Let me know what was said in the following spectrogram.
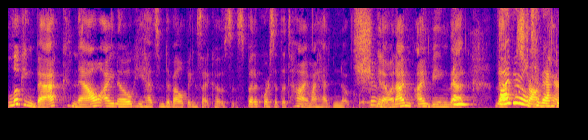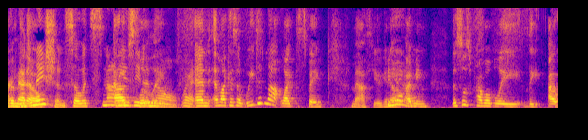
looking back now, I know he had some developing psychosis, but of course at the time I had no clue. Sure. You know, and I'm I'm being that. And that Five year olds have active parent, you know. imagination, so it's not easy to know. Right. And and like I said, we did not like to spank Matthew. You know, Yeah. I mean, this was probably the I,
